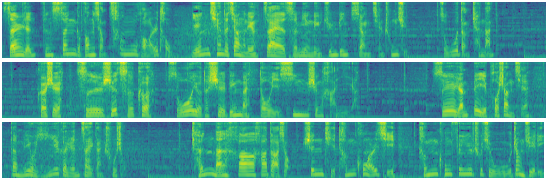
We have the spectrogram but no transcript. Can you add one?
三人分三个方向仓皇而逃。年轻的将领再次命令军兵向前冲去，阻挡陈南。可是此时此刻。所有的士兵们都已心生寒意啊。虽然被迫上前，但没有一个人再敢出手。陈南哈哈大笑，身体腾空而起，腾空飞出去五丈距离，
